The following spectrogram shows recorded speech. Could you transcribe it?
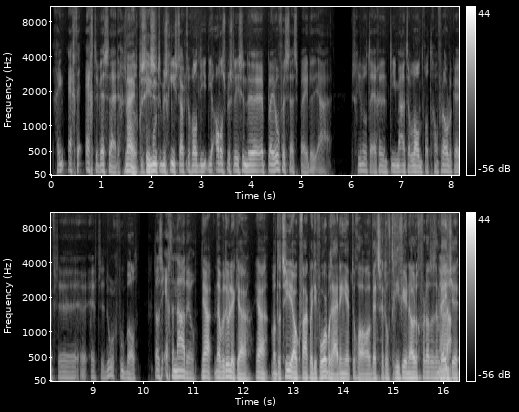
geen echte, echte wedstrijden gespeeld. Nee, Dus die moeten misschien straks nog wel die, die allesbeslissende eh, play-off wedstrijd spelen. Ja, misschien wel tegen een team uit een land wat gewoon vrolijk heeft, eh, heeft doorgevoetbald. Dat is echt een nadeel. Ja, dat bedoel ik, ja. ja. Want dat zie je ook vaak bij die voorbereiding. Je hebt toch al een wedstrijd of drie, vier nodig voordat het een Ja. beetje...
